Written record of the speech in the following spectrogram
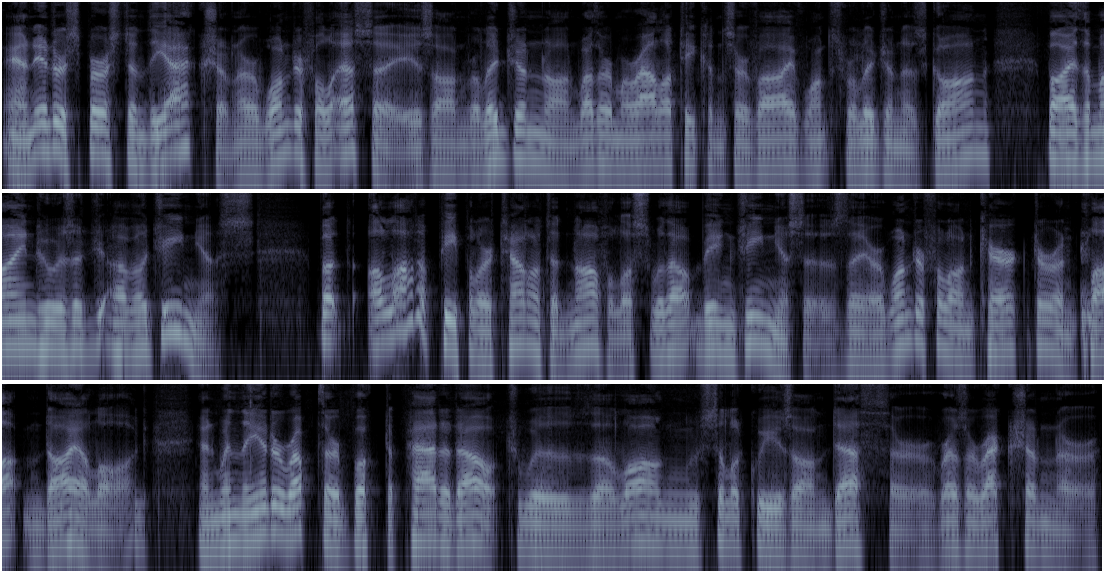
And interspersed in the action are wonderful essays on religion, on whether morality can survive once religion is gone, by the mind who is a, of a genius. But a lot of people are talented novelists without being geniuses. They are wonderful on character and plot and dialogue, and when they interrupt their book to pad it out with uh, long soliloquies on death or resurrection or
